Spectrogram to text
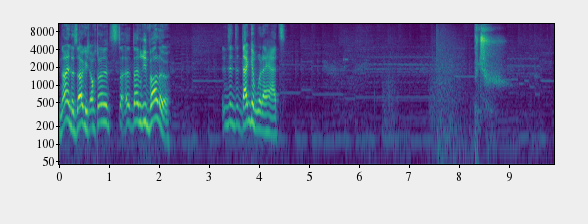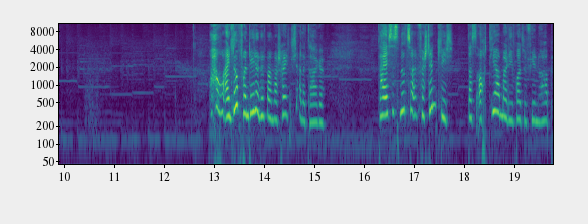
Nein, das sage ich auch dein, dein Rivale. D danke, Bruderherz. Wow, ein Lob von denen nimmt man wahrscheinlich nicht alle Tage. Da ist es nur zu verständlich, dass auch dir mal die Worte fehlen hab.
